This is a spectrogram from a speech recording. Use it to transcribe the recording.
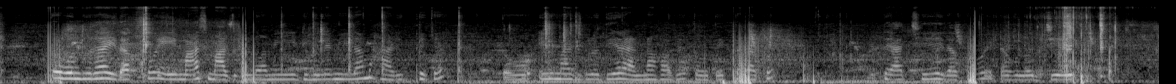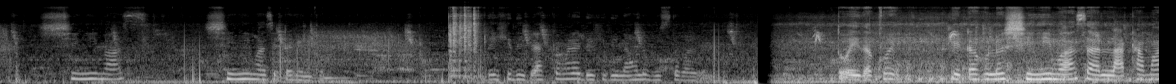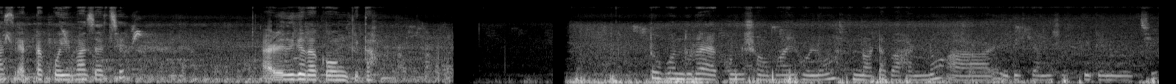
তো বন্ধুরা, এই দেখো, এই মাছ, মাছগুলো আমি ঢেলে নিলাম হাড়ির থেকে। তো এই মাছগুলো দিয়ে রান্না হবে, তো দেখতে থাকো। আছে, এই দেখো, এটা হলো যে শিঙি মাছ শিঙি মাছ এটা কিন্তু। দেখিয়ে দিই এক ক্যামেরায় দেখিয়ে দিই না হলে বুঝতে পারবে না। তো এই দেখো, এটা হলো শিঙি মাছ আর লাঠা মাছ, একটা কই মাছ আছে। আর এদিকে দেখো অঙ্কিতা। তো বন্ধুরা, এখন সময় হলো নটা বাহান্ন, আর এদিকে আমি সব কেটে নিয়েছি।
